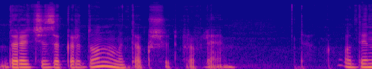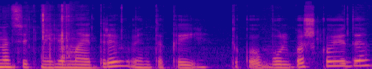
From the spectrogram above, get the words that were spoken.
До речі, за кордон ми також відправляємо. Так, 11 мм. Він такий, такою бульбашкою йде.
